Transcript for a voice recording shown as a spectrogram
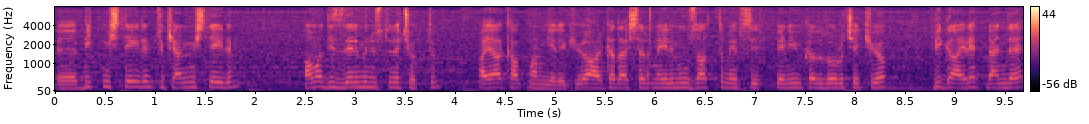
Ee, bitmiş değilim, tükenmiş değilim. Ama dizlerimin üstüne çöktüm. Ayağa kalkmam gerekiyor. Arkadaşlarıma elimi uzattım. Hepsi beni yukarı doğru çekiyor. Bir gayret bende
